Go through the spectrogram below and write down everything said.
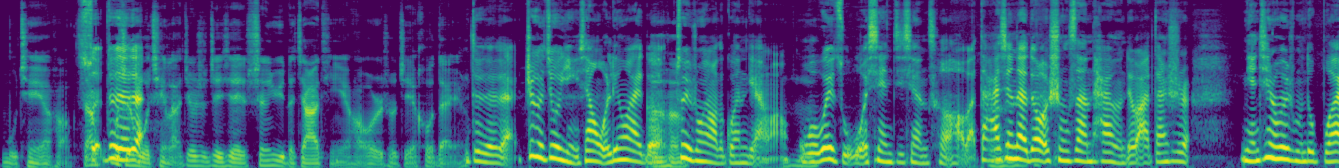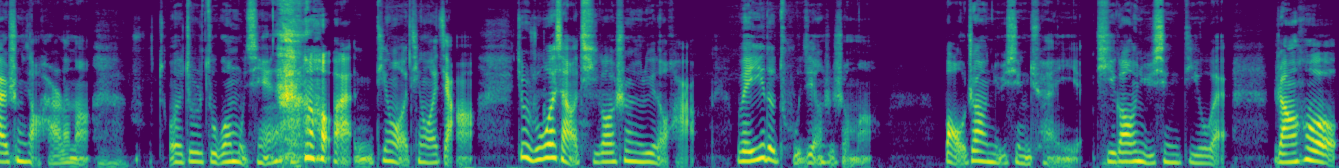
母亲也好，对对对，母亲了，就是这些生育的家庭也好，或者说这些后代也好。对对对，这个就引向我另外一个最重要的观点了。我为祖国献计献策，好吧？大家现在都要生三胎嘛，对吧？但是年轻人为什么都不爱生小孩了呢？我就是祖国母亲，好吧？你听我听我讲啊，就如果想要提高生育率的话，唯一的途径是什么？保障女性权益，提高女性地位，然后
